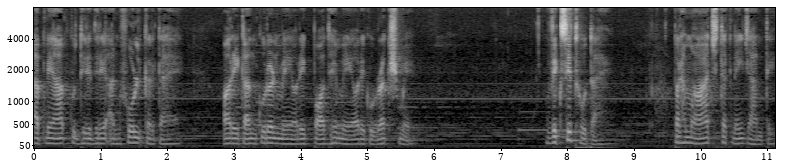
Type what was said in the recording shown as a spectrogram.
अपने आप को धीरे धीरे अनफोल्ड करता है और एक अंकुरण में और एक पौधे में और एक वृक्ष में विकसित होता है। पर हम आज तक नहीं जानते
